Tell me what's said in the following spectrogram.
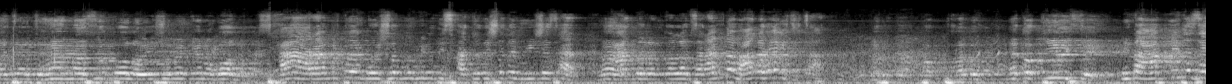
হ্যাঁ মাসুদ বলো এই সময় কেন বলো? আমি তো ওই বৈষম্য বিরোধী ছাত্রদের সাথে মিশে আন্দোলন আমি তো ভালো হয়েছে কিন্তু আপনি তো যে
